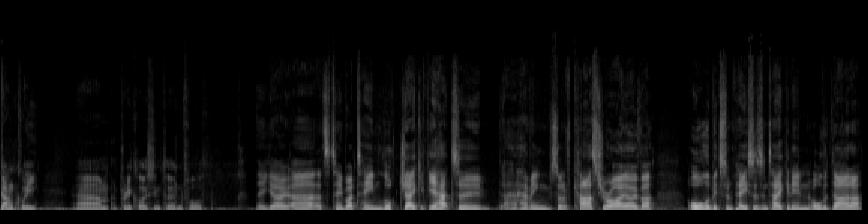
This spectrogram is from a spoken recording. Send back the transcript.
Dunkley, um, are pretty close in third and fourth. There you go. Uh, that's team by team look, Jake. If you had to, uh, having sort of cast your eye over all the bits and pieces and taken in all the data,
